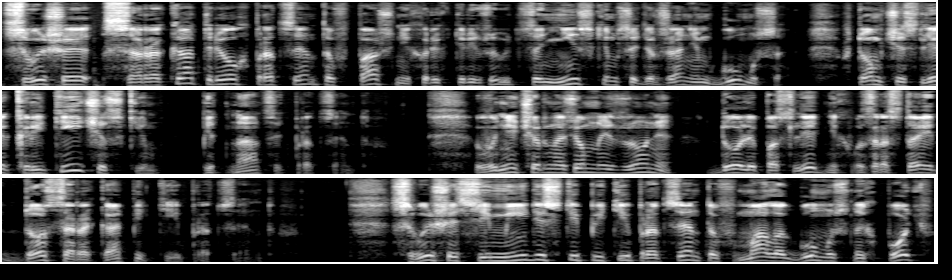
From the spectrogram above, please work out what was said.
Свыше 43% пашни характеризуются низким содержанием гумуса, в том числе критическим 15%. В нечерноземной зоне доля последних возрастает до 45%. Свыше 75% малогумусных почв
